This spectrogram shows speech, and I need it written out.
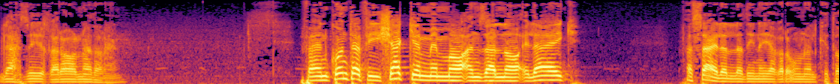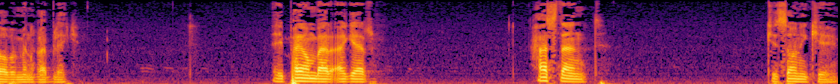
لحظه قرار ندارن. فان كنت فی شک مما انزلنا الیک فسعل الذين يقرؤون الكتاب من قبلك. ای پیامبر اگر هستند کسانی که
